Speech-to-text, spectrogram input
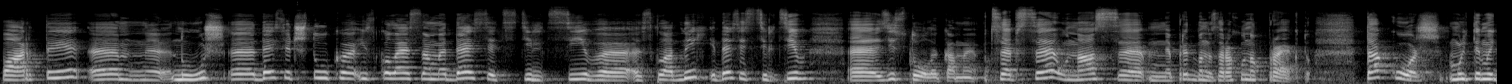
Парти, е, нуж е, 10 штук із колесами, 10 стільців е, складних і 10 стільців е, зі столиками. Це все у нас е, придбано за рахунок проекту. Також мультимедійний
